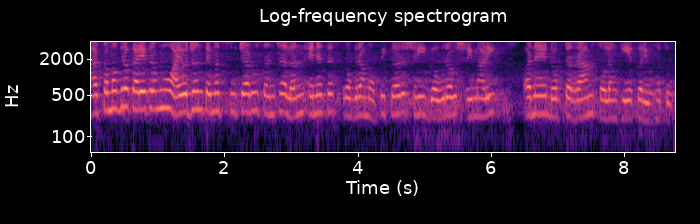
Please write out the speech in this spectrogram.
આ સમગ્ર કાર્યક્રમનું આયોજન તેમજ સુચારુ સંચાલન NSS programme officer Shri Gaurav Shrimali અને ડૉક્ટર રામ સોલંકીએ કર્યું હતું.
